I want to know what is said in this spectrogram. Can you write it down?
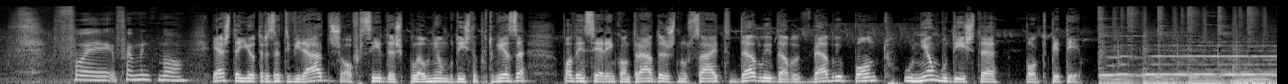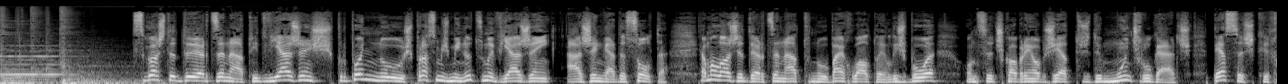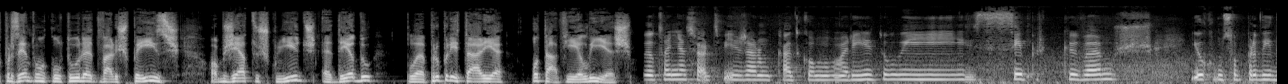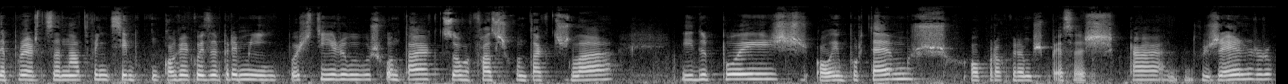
Foi, foi muito bom. Esta e outras atividades oferecidas pela União Budista Portuguesa podem ser encontradas no site www.uniãobudista.pt. Se gosta de artesanato e de viagens, proponho nos próximos minutos uma viagem à Jangada Solta. É uma loja de artesanato no bairro Alto, em Lisboa, onde se descobrem objetos de muitos lugares, peças que representam a cultura de vários países, objetos escolhidos a dedo pela proprietária Otávia Elias. Eu tenho a sorte de viajar um bocado com o meu marido e sempre que vamos eu, como sou perdida por artesanato, venho sempre com qualquer coisa para mim. Depois tiro os contactos ou faço os contactos lá e depois ou importamos ou procuramos peças cá do género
